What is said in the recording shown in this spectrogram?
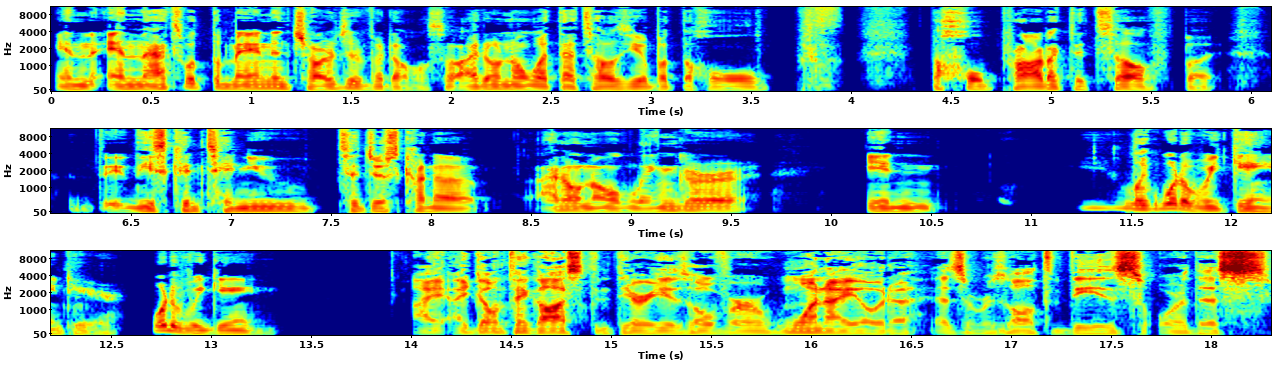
and and that's what the man in charge of it all. So I don't know what that tells you about the whole the whole product itself, but th- these continue to just kind of I don't know linger in like what have we gained here? What have we gained? I, I don't think Austin Theory is over one iota as a result of these or this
